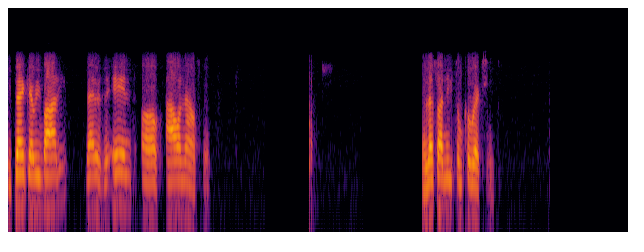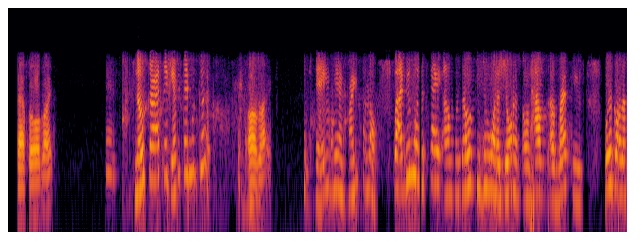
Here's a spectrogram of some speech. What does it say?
We thank everybody. That is the end of our announcement. Unless I need some corrections. That's all right? No, sir. I think everything was good. All right. Amen. Praise the Lord. But I do want to say, um, for those who do want to join us on House of Refuge, we're going to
